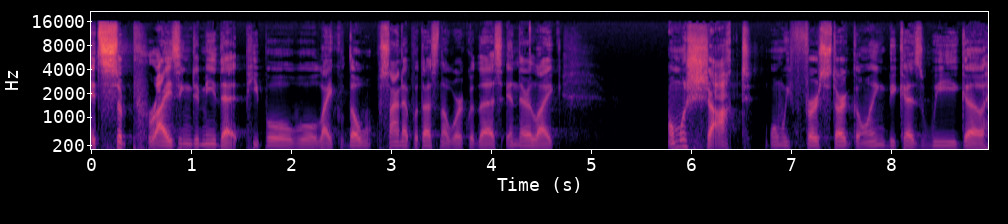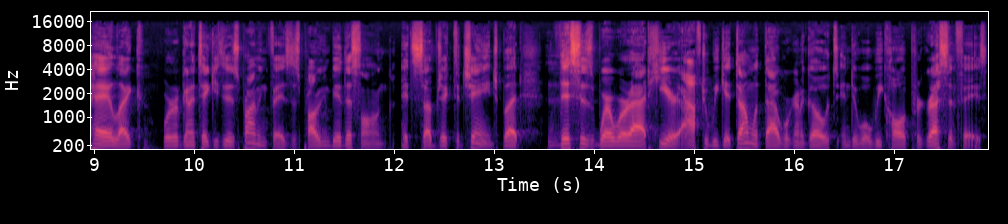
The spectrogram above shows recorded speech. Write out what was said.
it's surprising to me that people will like they'll sign up with us and they'll work with us, and they're like almost shocked when we first start going because we go, hey, like we're gonna take you through this priming phase. It's probably gonna be this long. It's subject to change, but this is where we're at here. After we get done with that, we're gonna go into what we call a progressive phase.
